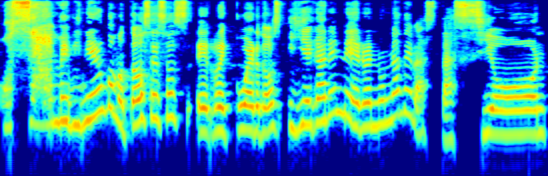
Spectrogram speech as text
O sea, me vinieron como todos esos eh, recuerdos y llegar enero en una devastación,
